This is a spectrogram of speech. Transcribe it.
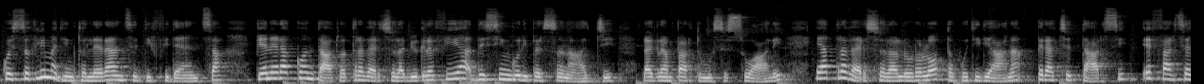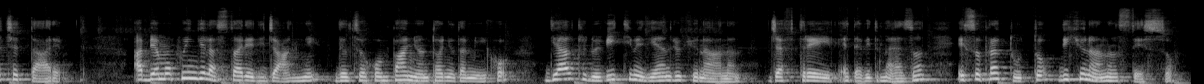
Questo clima di intolleranza e diffidenza viene raccontato attraverso la biografia dei singoli personaggi, la gran parte omosessuali, e attraverso la loro lotta quotidiana per accettarsi e farsi accettare. Abbiamo quindi la storia di Gianni, del suo compagno Antonio D'Amico, di altre due vittime di Andrew Cunanan, Jeff Trail e David Mason, e soprattutto di Cunanan stesso.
